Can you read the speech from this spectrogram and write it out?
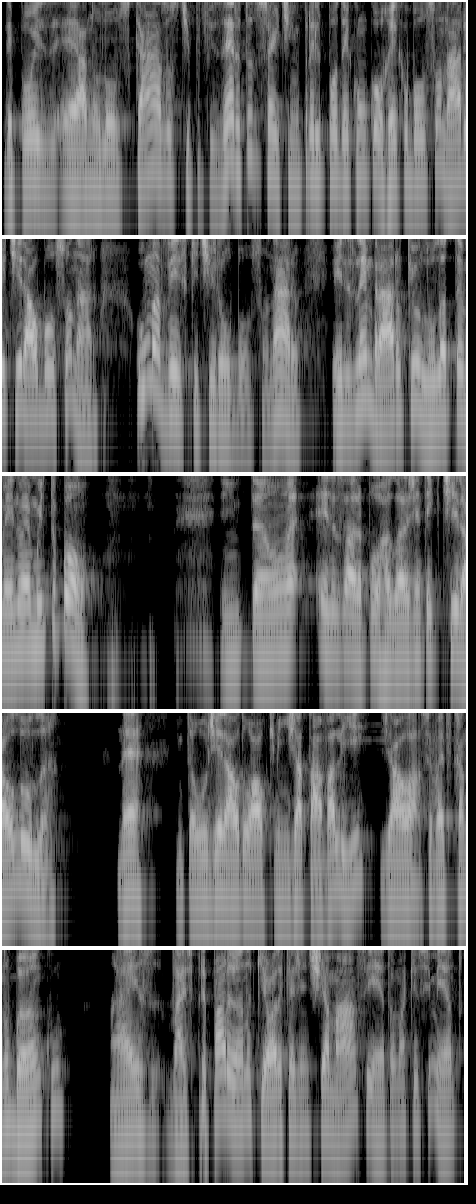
depois é, anulou os casos, tipo, fizeram tudo certinho para ele poder concorrer com o Bolsonaro e tirar o Bolsonaro. Uma vez que tirou o Bolsonaro, eles lembraram que o Lula também não é muito bom. Então, eles falaram, porra, agora a gente tem que tirar o Lula, né? Então o Geraldo Alckmin já estava ali, já ó, você vai ficar no banco, mas vai se preparando que a hora que a gente chamar, você entra no aquecimento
